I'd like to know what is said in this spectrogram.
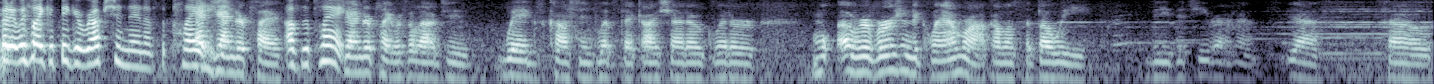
but it was like a big eruption then of the play. and gender play. Of the play. Gender play was allowed to wigs, costumes, lipstick, eyeshadow, glitter, a reversion to glam rock, almost the Bowie, the the T reference. Yes. So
